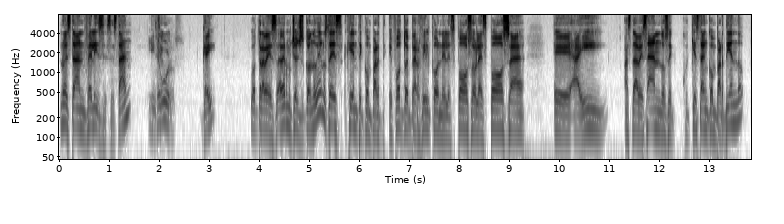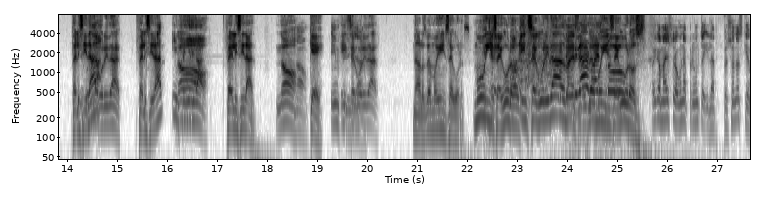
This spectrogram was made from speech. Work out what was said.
No están felices, están inseguros. ¿Ok? Otra vez, a ver muchachos, cuando ven ustedes gente compartir eh, foto de perfil con el esposo, la esposa, eh, ahí hasta besándose, ¿qué están compartiendo? ¿Felicidad? Inseguridad. ¿Felicidad? Inseguridad. ¿Felicidad? No. ¿Qué? Inseguridad. No, los veo muy inseguros. Muy inseguros. inseguridad, maestro. Los veo muy inseguros. Oiga, maestro, una pregunta. ¿Y las personas que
